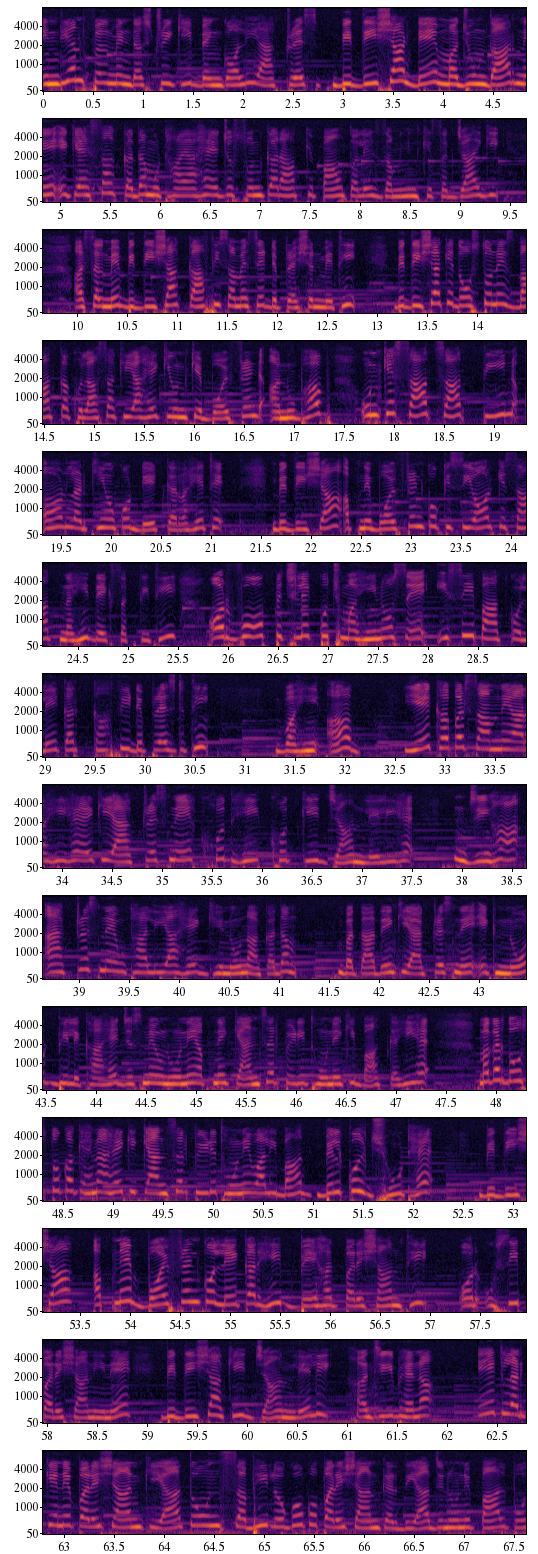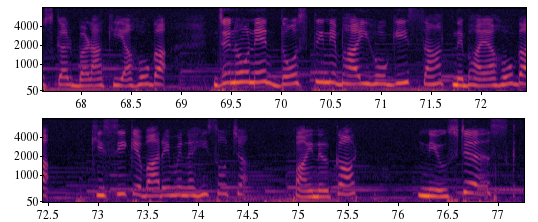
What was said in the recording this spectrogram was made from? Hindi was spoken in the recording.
इंडियन फ़िल्म इंडस्ट्री की बंगाली एक्ट्रेस विदिशा डे मजूमदार ने एक ऐसा कदम उठाया है जो सुनकर आपके पाँव तले ज़मीन खिसक जाएगी। असल में विदिशा काफ़ी समय से डिप्रेशन में थी। विदिशा के दोस्तों ने इस बात का खुलासा किया है कि उनके बॉयफ्रेंड अनुभव उनके साथ साथ तीन और लड़कियों को डेट कर रहे थे। विदिशा अपने बॉयफ्रेंड को किसी और के साथ नहीं देख सकती थी और वो पिछले कुछ महीनों से इसी बात को लेकर काफ़ी डिप्रेस्ड थी। वहीं अब ये खबर सामने आ रही है कि एक्ट्रेस ने खुद ही खुद की जान ले ली है। जी हाँ एक्ट्रेस ने उठा लिया है घिनौना कदम। बता दें कि एक्ट्रेस ने एक नोट भी लिखा है जिसमें उन्होंने अपने कैंसर पीड़ित होने की बात कही है। मगर दोस्तों का कहना है कि कैंसर पीड़ित होने वाली बात बिल्कुल झूठ है। विदिशा अपने बॉयफ्रेंड को लेकर ही बेहद परेशान थी और उसी परेशानी ने विदिशा की जान ले ली। अजीब है ना? एक लड़के ने परेशान किया तो उन सभी लोगों को परेशान कर दिया जिन्होंने पाल पोस कर बड़ा किया होगा, जिन्होंने दोस्ती निभाई होगी, साथ निभाया होगा। किसी के बारे में नहीं सोचा। Final cut news desk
